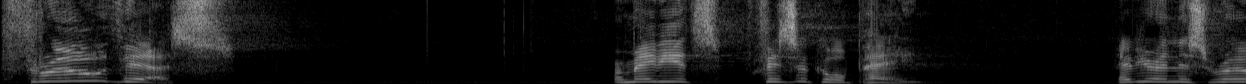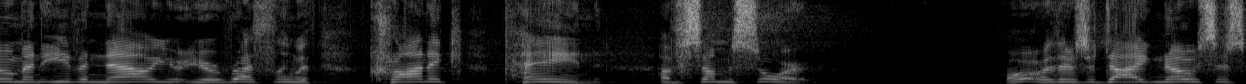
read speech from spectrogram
through this? Or maybe it's physical pain. Maybe you're in this room and even now you're, you're wrestling with chronic pain of some sort. Or, or there's a diagnosis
